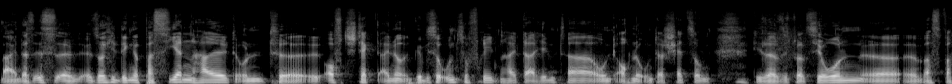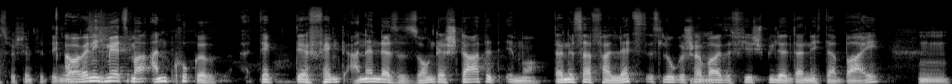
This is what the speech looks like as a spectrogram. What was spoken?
Nein, das ist, äh, solche Dinge passieren halt und äh, oft steckt eine gewisse Unzufriedenheit dahinter und auch eine Unterschätzung dieser Situation, äh, was, was bestimmte Dinge. Aber wenn ich mir jetzt mal angucke, der, der fängt an in der Saison, der startet immer. Dann ist er verletzt, ist logischerweise mhm. vier Spiele dann nicht dabei. Mhm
